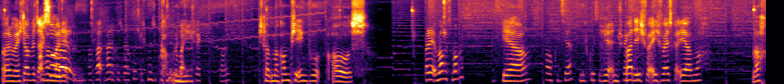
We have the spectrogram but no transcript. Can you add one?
Warte mal, ich glaube jetzt einfach Achso, mal. warte, Der, warte, warte kurz, warte kurz. Ich muss kurz in. Sorry. ich glaube, man kommt hier irgendwo raus. Warte, mach es, mach es. Ja. Mach kurz her. Ich muss kurz wieder enttracken. Warte, ich, ich weiß gar Ja, mach. Mach.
